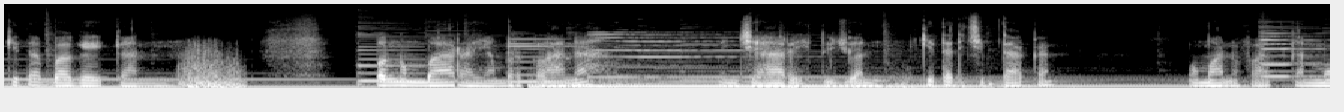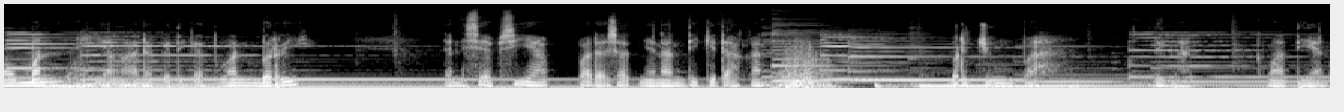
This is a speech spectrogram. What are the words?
kita bagaikan pengembara yang berkelana mencari tujuan kita diciptakan memanfaatkan momen yang ada ketika Tuhan beri dan siap-siap pada saatnya nanti kita akan berjumpa dengan kematian.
